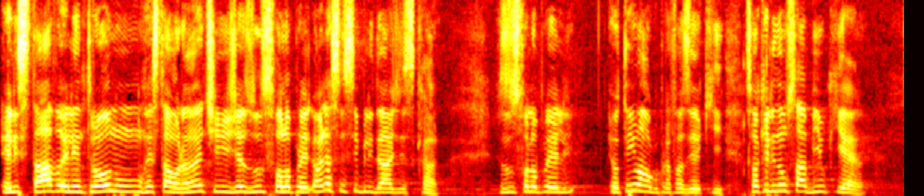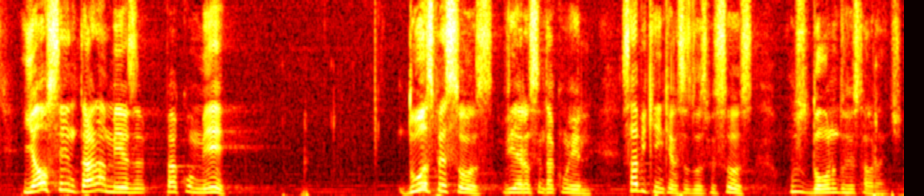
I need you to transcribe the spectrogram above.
Ele estava, ele entrou num, num restaurante e Jesus falou para ele: olha a sensibilidade desse cara. Jesus falou para ele: eu tenho algo para fazer aqui. Só que ele não sabia o que era. E ao sentar à mesa para comer, duas pessoas vieram sentar com ele. Sabe quem que eram essas duas pessoas? Os donos do restaurante.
